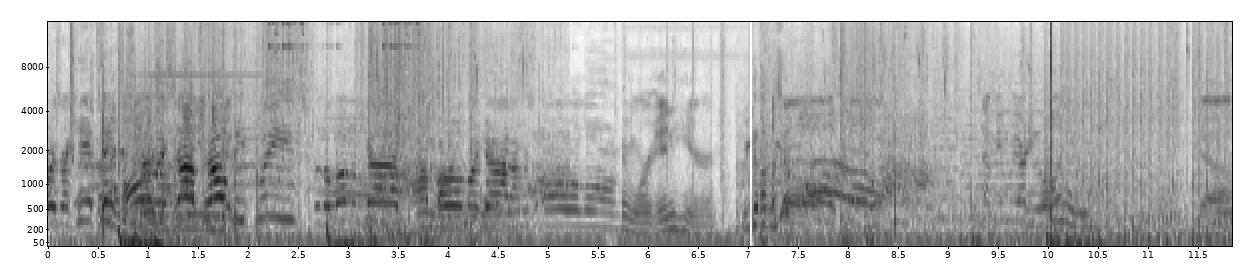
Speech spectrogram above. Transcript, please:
Boys, I can't take this by myself. Help me, please, for the love of God. I'm Oh my God, I was all alone. And we're in here. We got Let's him. go. Let's go. Does that mean we already won? Yeah.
